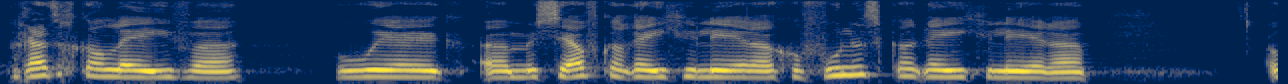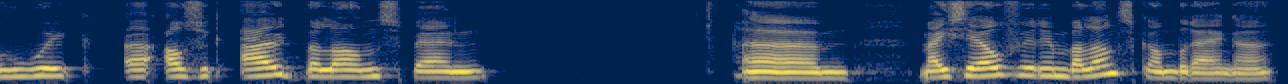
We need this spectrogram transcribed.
prettig kan leven. Hoe ik uh, mezelf kan reguleren, gevoelens kan reguleren. Hoe ik, uh, als ik uit balans ben, um, mijzelf weer in balans kan brengen.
